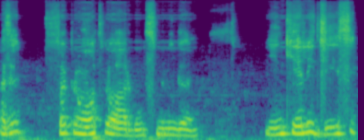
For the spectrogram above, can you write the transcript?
mas ele foi para um outro órgão, se não me engano, em que ele disse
